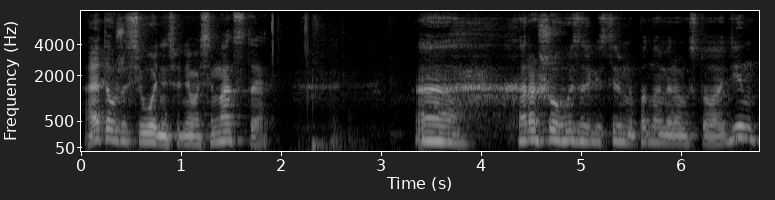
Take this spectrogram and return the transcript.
А это уже сегодня, сегодня 18. Хорошо, вы зарегистрированы под номером 101.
